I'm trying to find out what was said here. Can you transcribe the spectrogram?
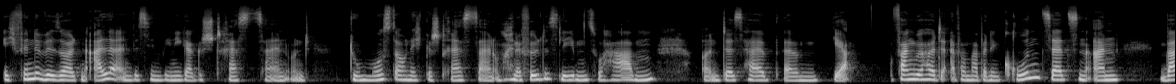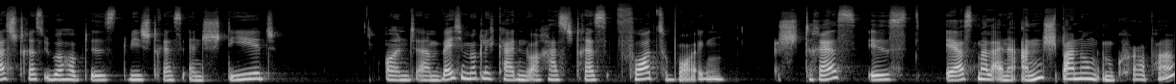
ich finde, wir sollten alle ein bisschen weniger gestresst sein und du musst auch nicht gestresst sein, um ein erfülltes Leben zu haben. Und deshalb, ähm, ja, fangen wir heute einfach mal bei den Grundsätzen an, was Stress überhaupt ist, wie Stress entsteht und ähm, welche Möglichkeiten du auch hast, Stress vorzubeugen. Stress ist erstmal eine Anspannung im Körper,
